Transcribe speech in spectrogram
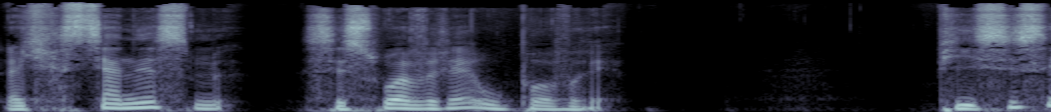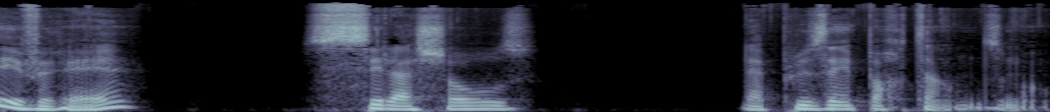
le christianisme, c'est soit vrai ou pas vrai. Puis si c'est vrai, c'est la chose la plus importante du monde.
